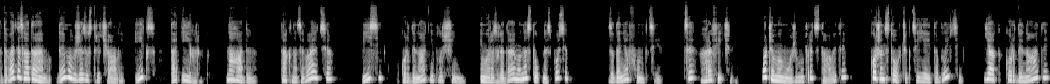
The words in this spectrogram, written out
А давайте згадаємо, де ми вже зустрічали x та y. Нагадую, так називаються вісі у координатній площині. І ми розглядаємо наступний спосіб задання функції. Це графічний. Отже, ми можемо представити кожен стовпчик цієї таблиці як координати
